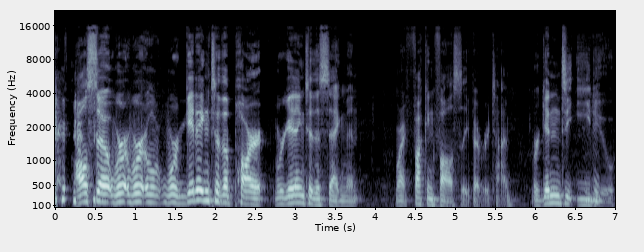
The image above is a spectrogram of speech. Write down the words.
also, we're we're we're getting to the part. We're getting to the segment where I fucking fall asleep every time. We're getting to Eadu.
